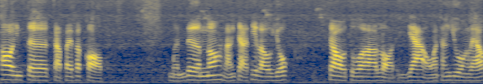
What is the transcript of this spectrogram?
ท่ออินเตอร์กลับไปประกอบเหมือนเดิมเนาะหลังจากที่เรายกเจ้าตัวหลอดอีกยาออกมาทั้งยวงแล้ว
